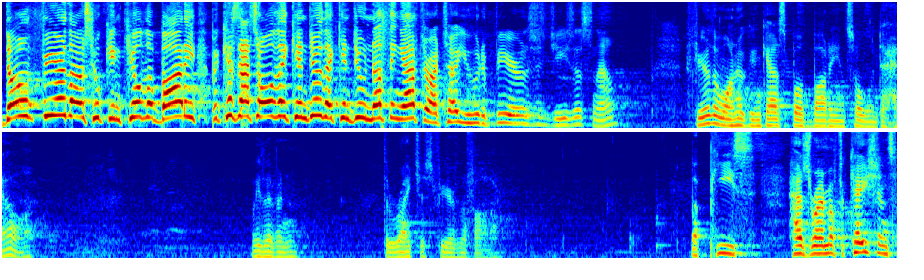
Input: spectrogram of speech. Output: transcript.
Don't fear those who can kill the body because that's all they can do. They can do nothing after. I tell you who to fear. This is Jesus now. Fear the one who can cast both body and soul into hell. We live in the righteous fear of the Father. But peace has ramifications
